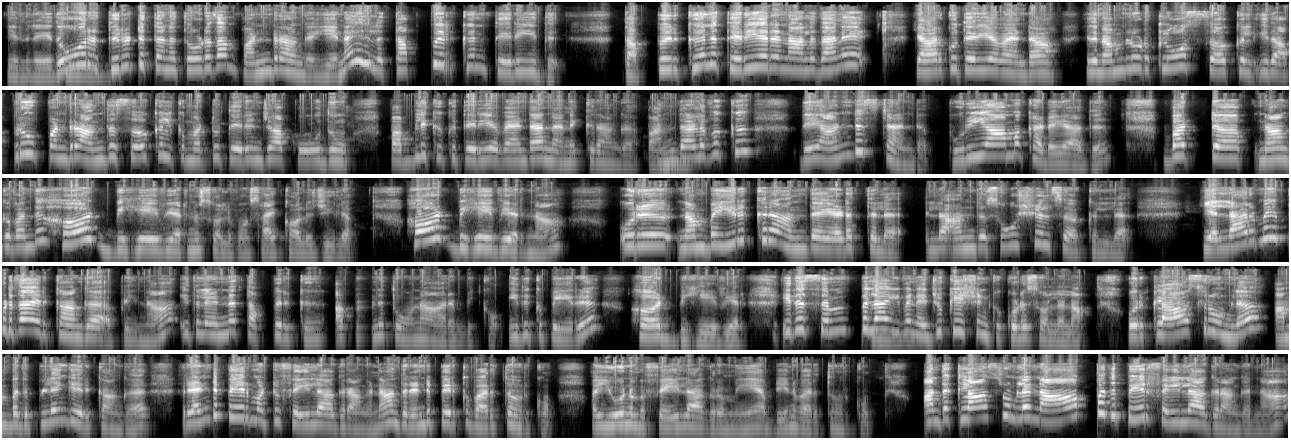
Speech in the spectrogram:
இதுல ஏதோ ஒரு திருட்டுத்தனத்தோட தான் பண்றாங்க. ஏன்னா இதுல தப்பு இருக்குன்னு தெரியுது. தப்பு இருக்குன்னு தெரியறனால தானே யாருக்கும் தெரிய வேண்டாம். இது நம்மளோட க்ளோஸ் சர்க்கிள் இது அப்ரூவ் பண்ற அந்த சர்க்கிள்க்கு மட்டும் தெரிஞ்சா போதும். பப்ளிக்கு தெரிய வேண்டாம்னு நினைக்கிறாங்க. அந்த அளவுக்கு தே அண்டர்ஸ்டாண்ட் புரியாம கிடையாது. பட் நாங்க வந்து ஹர்ட் பிஹேவியர்னு சொல்லுவோம் சைக்காலஜில ஹர்ட் பிஹேவியர்னா ஒரு நம்ம இருக்கிற அந்த இடத்துல இல்ல அந்த சோஷியல் சர்க்கிள்ல எல்லாருமே இப்படிதான் இருக்காங்க அப்படின்னா இதுல என்ன தப்பு இருக்கு? அப்படின்னு தோண ஆரம்பிக்கும். இதுக்கு பேரு ஹர்ட் பிஹேவியர் இத சிம்பிளா ஈவன் எஜுகேஷனுக்கு கூட சொல்லலாம். ஒரு கிளாஸ் ரூம்ல ஐம்பது பிள்ளைங்க இருக்காங்க. ரெண்டு பேர் மட்டும் ஃபெயில் ஆகுறாங்கன்னா அந்த ரெண்டு பேருக்கு வருத்தம் இருக்கும். ஐயோ நம்ம ஃபெயில் ஆகுறோமே அப்படின்னு வருத்தம் இருக்கும். அந்த கிளாஸ் ரூம்ல நாற்பது பேர் ஃபெயில் ஆகுறாங்கன்னா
